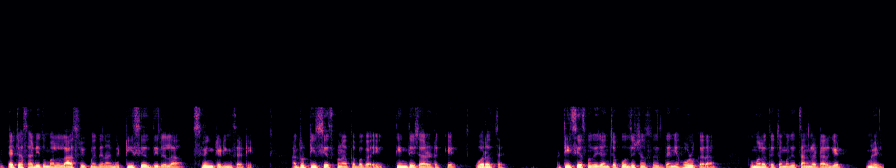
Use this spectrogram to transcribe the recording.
त्याच्यासाठी तुम्हाला लास्ट वीकमध्ये ना आम्ही टी सी एस दिलेला स्विंग ट्रेडिंगसाठी आणि तो टी सी एस पण आता बघा एक तीन ते चार टक्के वरच आहे. टी सी एसमध्ये ज्यांच्या पोझिशन्स असेल त्यांनी होल्ड करा. तुम्हाला त्याच्यामध्ये चांगलं टार्गेट मिळेल.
